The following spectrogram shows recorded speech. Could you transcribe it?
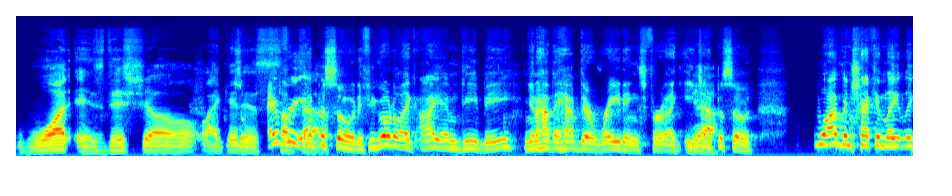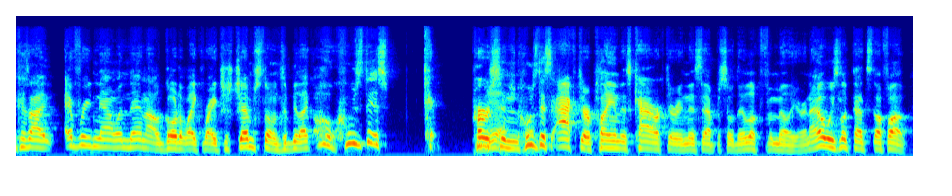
"What is this show?" Like it so is every episode. Else. If you go to like IMDb, you know how they have their ratings for like each yeah. episode. Well, I've been checking lately because I every now and then I'll go to like Righteous Gemstones and be like, "Oh, who's this person, yeah, who's this actor playing this character in this episode? They look familiar. And I always look that stuff up.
